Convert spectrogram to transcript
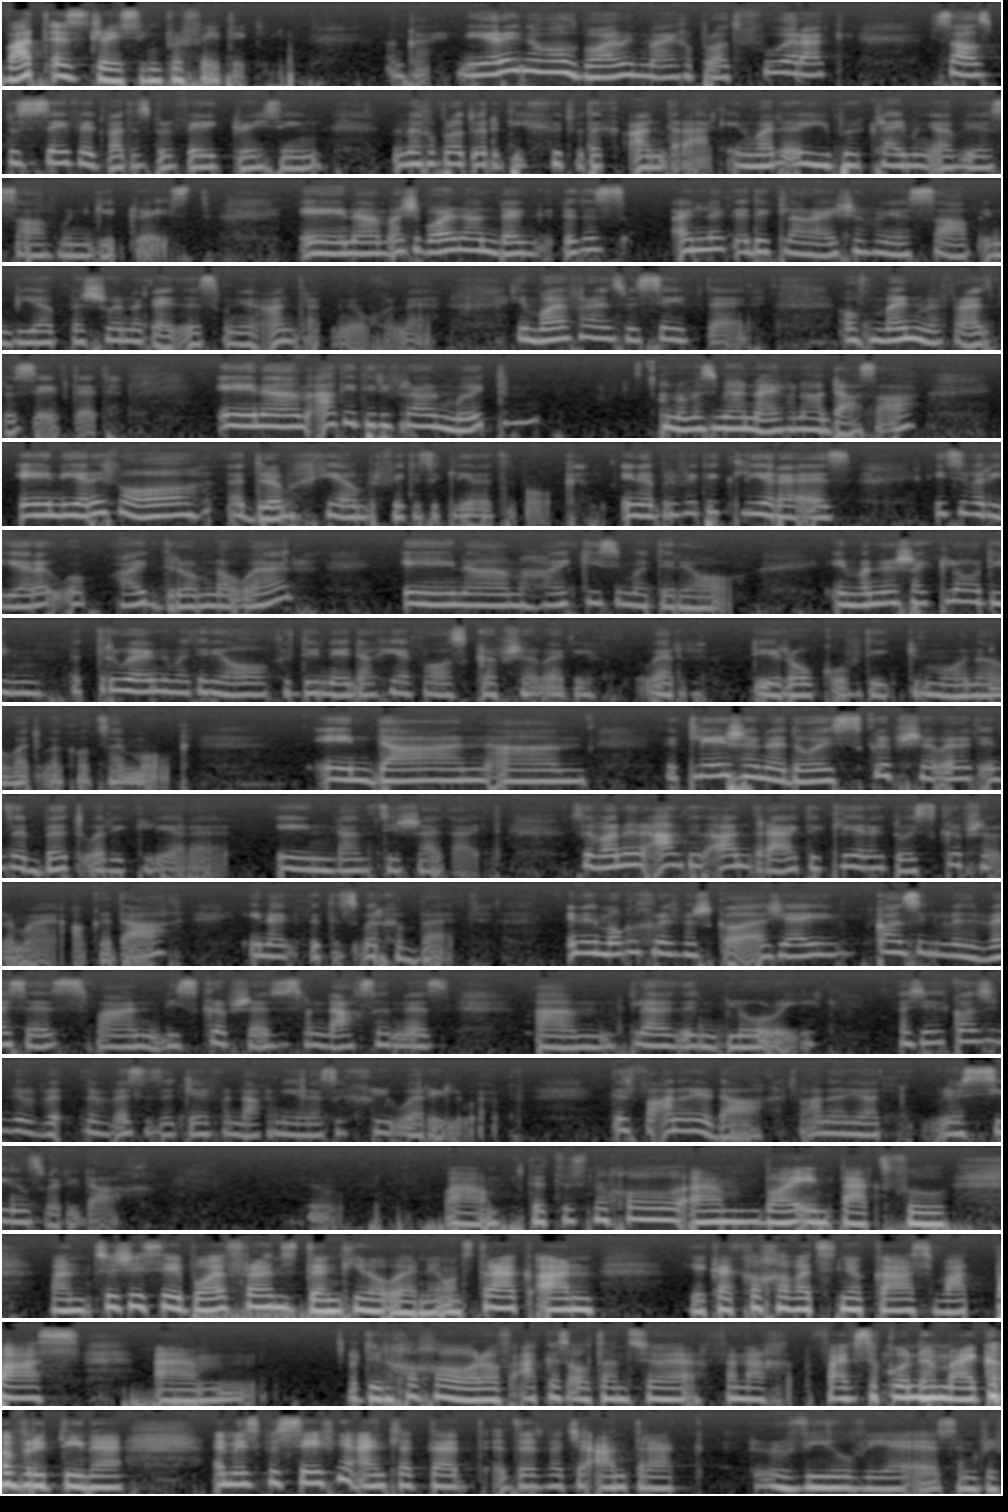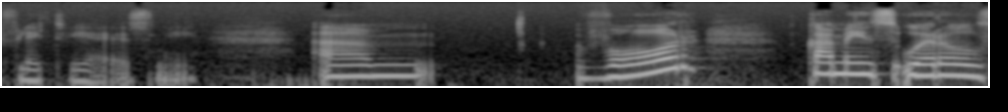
wat is dressing prophetically? Okay. Die Here het nogal baie met my gepraat voor ek selfs besef het wat is prophetic dressing. Met my gepraat oor die goed wat ek aantrek en what are you proclaiming over yourself when you get dressed. En um, as jy baie daaraan dink, dit is eintlik 'n declaration van jouself en wie jou persoonlikheid is wanneer jy aantrek in die oggende. En baie vrouens besef dit of min vrouens besef dit. En um, ek het hierdie vrou ontmoet. Haar naam is Mianay van Hadassa. En die Here het vir haar 'n droom gegee om profetiese klere te maak. En 'n profetiese klere is ietsie wat die Here ook hy droom daaroor en um, hy kies die materiaal. En wanneer sy klaar die patroon die materiaal gedoen het, dan gee hy vir haar scripture oor die oor die rok of die kimono wat ook al sy maak. En dan ehm um, dekleer sy nou daai scripture oor dit en sy bid oor die klere en dan stuur sy dit uit. So wanneer ek dit aantrek, dekleer ek daai scripture oor my elke dag en ek dit is oor gebid. En dit maak 'n groot verskil as jy constant bewus is van die scriptures, soos vandag se is um clothing glory. As jy constant bewus is dat jy vandag in die Here se glorie loop. Dit verander jou dag, dit verander jou jou seuns vir die dag. Wow, dit is nogal um baie impactful want soos jy sê baie vrouens dink nie daaroor nie. Ons trek aan, jy kyk gou-gou jou kas, wat pas. Um ek doen gou-gou haar of ek is altyd so vinnig 5 sekonde make-up roetine. En mens besef nie eintlik dat dit wat jy aantrek reveal wie jy is en reflect wie jy is nie. Um waar kan mens oral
